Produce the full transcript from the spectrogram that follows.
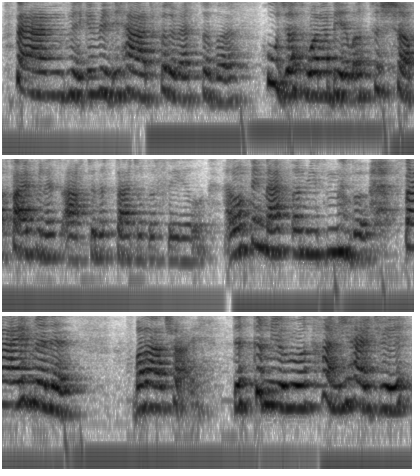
stands make it really hard for the rest of us who just want to be able to shop five minutes after the start of a sale. I don't think that's unreasonable. Five minutes. but I'll try. This Camille Rose Honey Hydrate.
